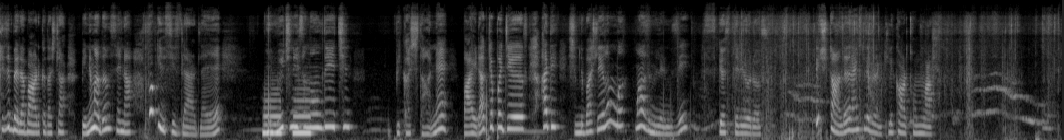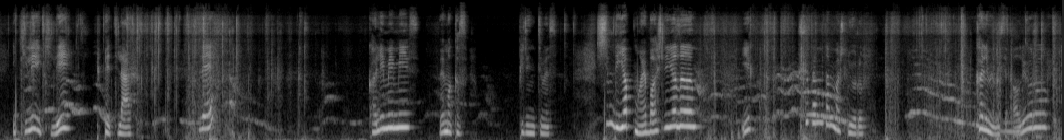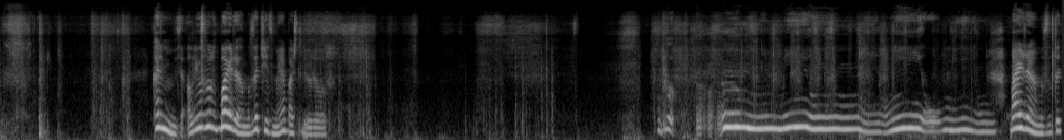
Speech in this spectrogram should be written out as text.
Herkese merhaba arkadaşlar. Benim adım Sena. Bugün sizlerle 23 Nisan olduğu için birkaç tane bayrak yapacağız. Hadi şimdi başlayalım mı? Malzemelerimizi gösteriyoruz. 3 tane renkli renkli kartonlar. İkili ikili pipetler. Ve kalemimiz ve makas printimiz. Şimdi yapmaya başlayalım. İlk şu pembeden başlıyoruz. Kalemimizi alıyoruz. Kalemimizi alıyoruz. Bayrağımızı çizmeye başlıyoruz.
